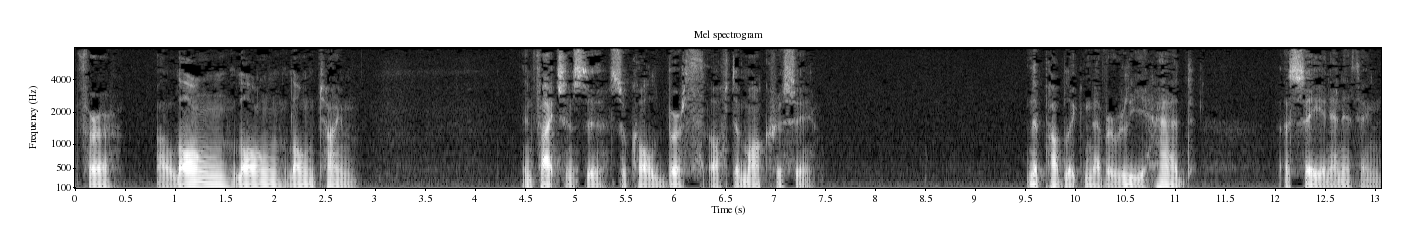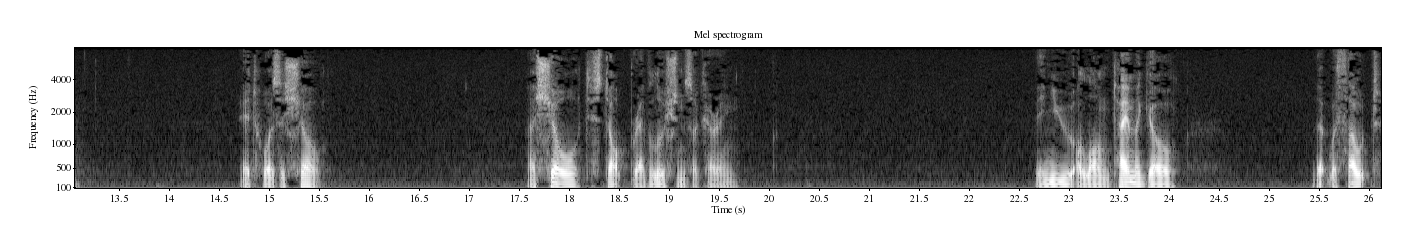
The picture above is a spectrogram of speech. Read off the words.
For a long, long, long time, in fact, since the so-called birth of democracy, the public never really had a say in anything. It was a show. A show to stop revolutions occurring. They knew a long time ago that without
